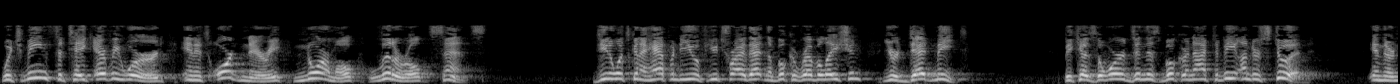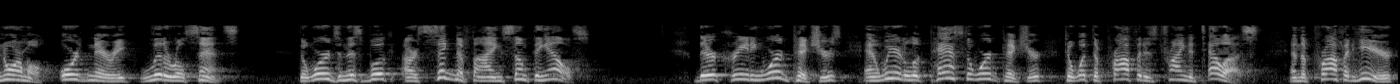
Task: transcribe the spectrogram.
which means to take every word in its ordinary, normal, literal sense. Do you know what's going to happen to you if you try that in the book of Revelation? You're dead meat. Because the words in this book are not to be understood in their normal, ordinary, literal sense. The words in this book are signifying something else. They're creating word pictures, and we are to look past the word picture to what the prophet is trying to tell us. And the prophet here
